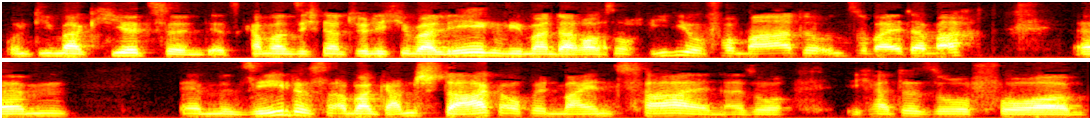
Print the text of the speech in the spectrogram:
und die markiert sind. Jetzt kann man sich natürlich überlegen, wie man daraus auch Videoformate und so weiter macht. Ähm, sehe das aber ganz stark auch in meinen Zahlen. Also ich hatte so vor,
